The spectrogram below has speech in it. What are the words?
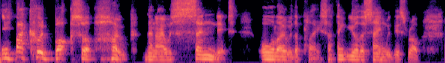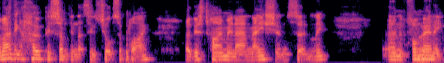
if I could box up hope, then I would send it all over the place. I think you're the same with this, Rob. And I think hope is something that's in short supply at this time in our nation, certainly, and for many.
